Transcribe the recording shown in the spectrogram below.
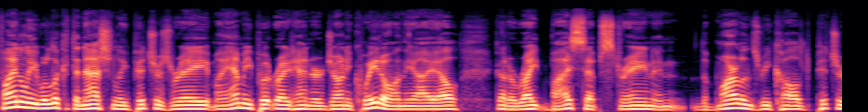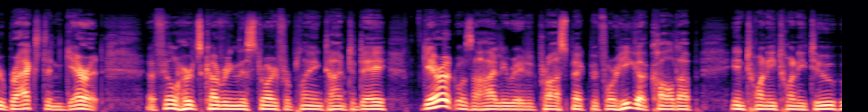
finally, we'll look at the National League pitchers. Ray Miami put right-hander Johnny Cueto on the IL, got a right bicep strain, and the Marlins recalled pitcher Braxton Garrett. Uh, Phil Hertz covering this story for Playing Time today. Garrett was a highly rated prospect before he got called up in 2022.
